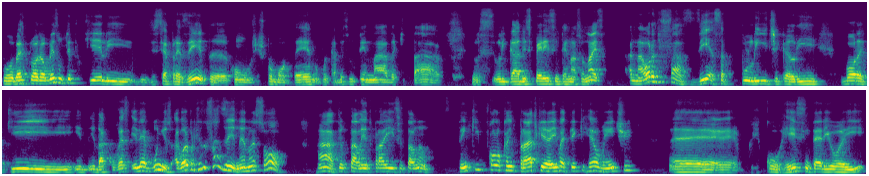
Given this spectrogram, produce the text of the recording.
O Roberto Cláudio, ao mesmo tempo que ele se apresenta como gestor moderno, com a cabeça não tem nada que está ligado a experiências internacionais, na hora de fazer essa política ali, bora aqui e, e dar conversa, ele é bom nisso. Agora precisa fazer, né? Não é só, ah, tem o talento para isso e tal, não tem que colocar em prática e aí vai ter que realmente é, correr esse interior aí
